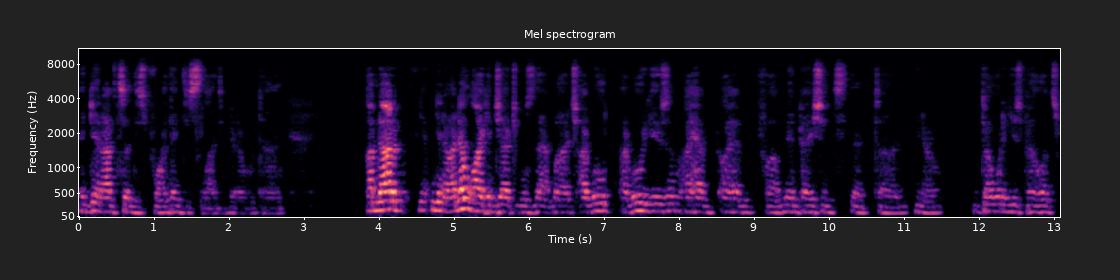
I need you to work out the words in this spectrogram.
again, I've said this before. I think the slide's a bit overdone. I'm not, you know, I don't like injectables that much. I will, I will use them. I have, I have uh, men patients that, uh, you know, don't want to use pellets,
